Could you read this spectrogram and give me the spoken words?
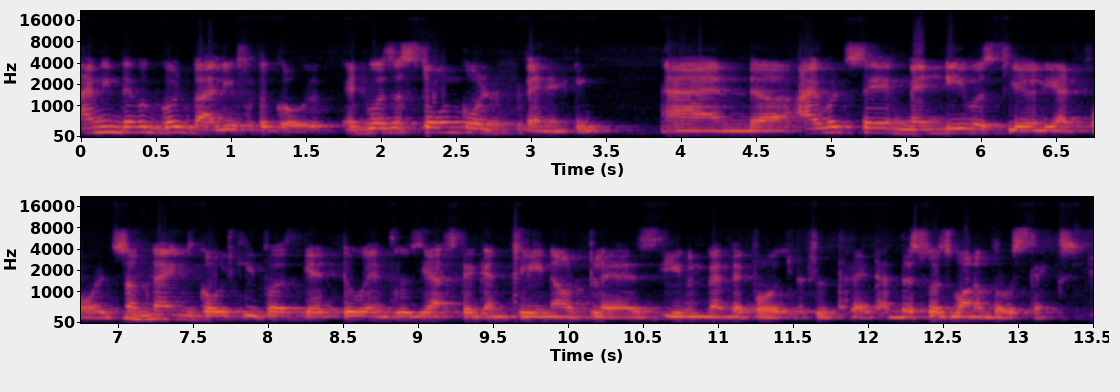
I mean, they were good value for the goal. It was a stone cold penalty. And uh, I would say Mendy was clearly at fault. Mm-hmm. Sometimes mm-hmm. goalkeepers get too enthusiastic and clean out players even when they pose little threat. And this was one of those things.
